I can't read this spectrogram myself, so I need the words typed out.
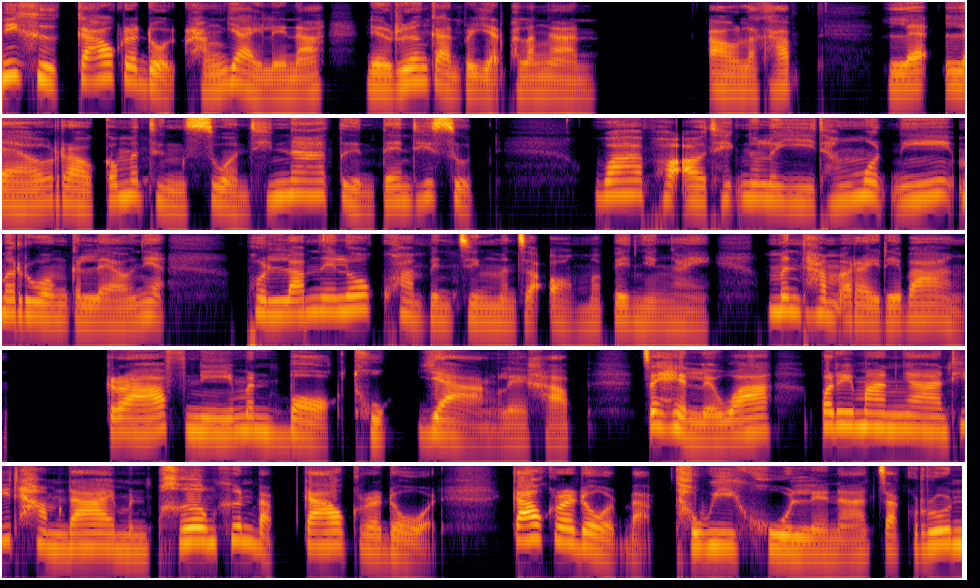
นี่คือก้าวกระโดดครั้งใหญ่เลยนะ ในเรื่องการประหยัดพลังงาน เอาละครับ และแล้วเราก็มาถึงส่วนที่น่าตื่นเต้นที่สุด ว่าพอเอาเทคโนโลยีทั้งหมดนี้มารวมกันแล้วเนี่ยผลลัพธ์ในโลกความเป็นจริงมันจะออกมาเป็นยังไง มันทำอะไรได้บ้าง กราฟนี้มันบอกทุกอย่างเลยครับ จะเห็นเลยว่าปริมาณงานที่ทำได้มันเพิ่มขึ้นแบบก้าวกระโดดก้าวกระโดดแบบทวีคูณเลยนะ จากรุ่น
